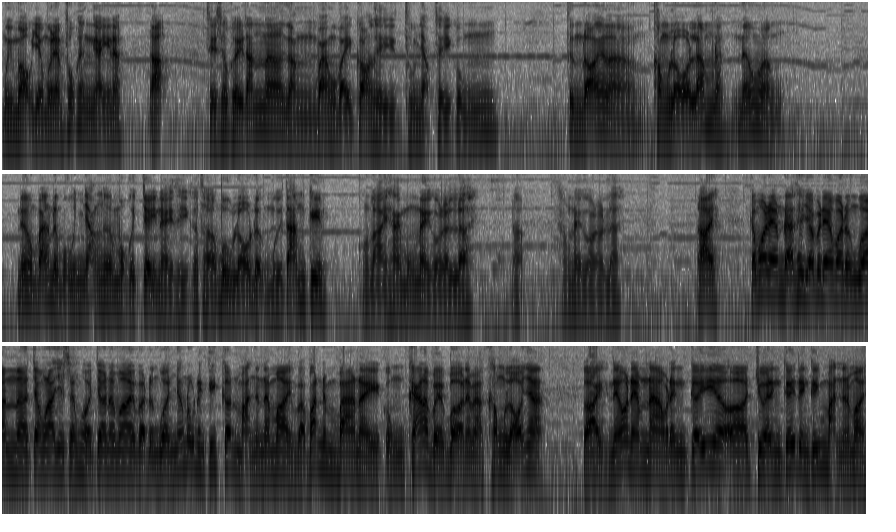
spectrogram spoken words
11 giờ 15 phút hàng ngày nè. Đó thì sau khi đánh gần 37 con thì thu nhập thì cũng tương đối là không lộ lắm nè. Nếu mà nếu mà bán được một cái nhẫn một cái chi này thì có thể bù lỗ được 18 kim. Còn lại hai món này gọi là lời. Đó hai món này gọi là lời. Rồi cảm ơn em đã theo dõi video và đừng quên à, trong like chia sẻ ủng hộ cho anh em ơi. Và đừng quên nhấn nút đăng ký kênh mạnh anh em ơi. Và bắt em ba này cũng khá là về bờ này mà không lỗi nha. Rồi nếu anh em nào đăng ký uh, chưa đăng ký đăng ký mạnh anh em ơi.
